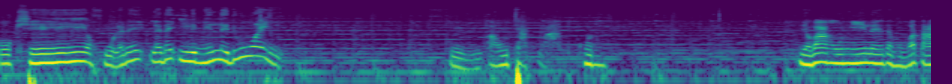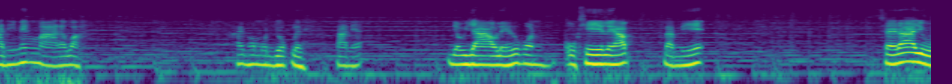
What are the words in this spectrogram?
โอเค โอ้โห แล้วได้ แล้วได้อิเลเมนต์เลยด้วยโอ้โหเอาจัดว่ะทุกคน อย่าว่างูงี้เลย แต่ผมว่าตานี้แม่งมาแล้วว่ะ ให้พอหมดยกเลย ตาเนี้ย ยาวๆเลยทุกคน โอเคเลยครับ แบบนี้ ใช้ได้อยู่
